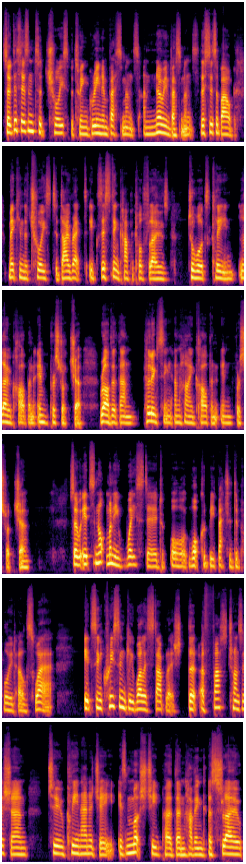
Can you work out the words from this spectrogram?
So, this isn't a choice between green investments and no investments. This is about making the choice to direct existing capital flows towards clean, low carbon infrastructure rather than polluting and high carbon infrastructure. So, it's not money wasted or what could be better deployed elsewhere it's increasingly well established that a fast transition to clean energy is much cheaper than having a slow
